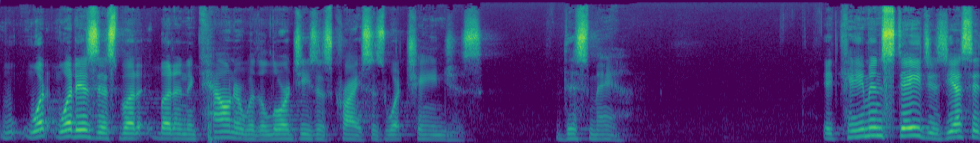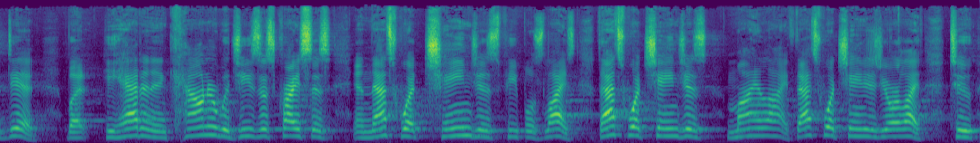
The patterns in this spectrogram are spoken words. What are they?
What, what is this but, but an encounter with the Lord Jesus Christ is what changes this man. It came in stages, yes, it did. But he had an encounter with Jesus Christ, and that's what changes people's lives. That's what changes my life. That's what changes your life. To,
